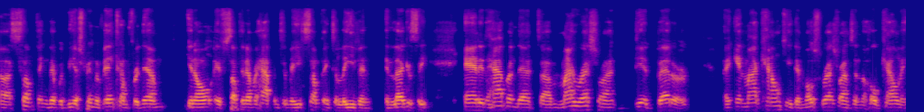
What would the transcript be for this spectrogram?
uh, something that would be a stream of income for them. You know, if something ever happened to me, something to leave in, in legacy. And it happened that um, my restaurant did better in my county than most restaurants in the whole county.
